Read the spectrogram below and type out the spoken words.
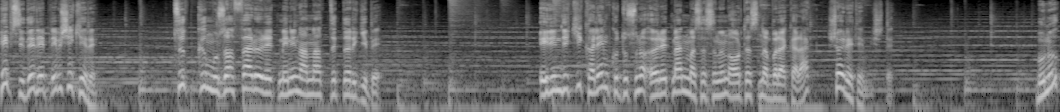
Hepsi de leblebi şekeri. Tıpkı Muzaffer öğretmenin anlattıkları gibi. Elindeki kalem kutusunu öğretmen masasının ortasına bırakarak şöyle demişti. Bunu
